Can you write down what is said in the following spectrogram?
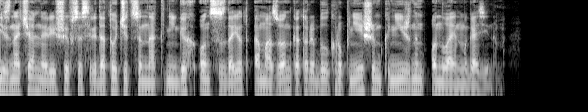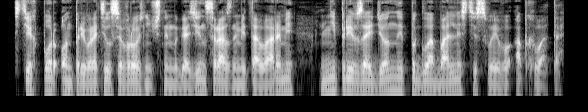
Изначально решив сосредоточиться на книгах, он создает Amazon, который был крупнейшим книжным онлайн-магазином. С тех пор он превратился в розничный магазин с разными товарами, непревзойденный по глобальности своего обхвата.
